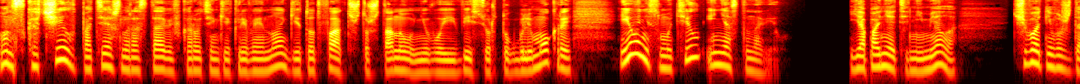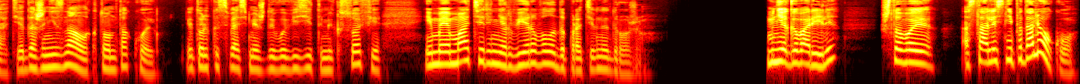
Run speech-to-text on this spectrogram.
Он вскочил, потешно расставив коротенькие кривые ноги, и тот факт, что штаны у него и весь сюртук были мокрые, его не смутил и не остановил. Я понятия не имела, чего от него ждать. Я даже не знала, кто он такой. И только связь между его визитами к Софье и моей матери нервировала до противной дрожи. «Мне говорили, что вы остались неподалеку»,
